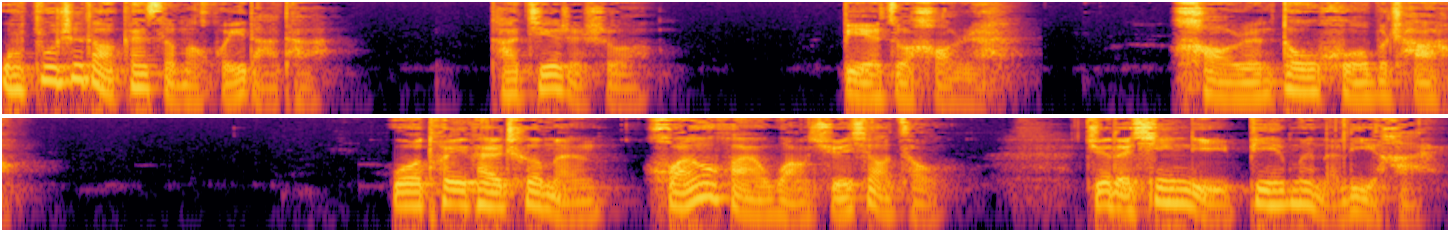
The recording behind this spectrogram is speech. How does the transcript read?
我不知道该怎么回答他。他接着说：“别做好人，好人都活不长。”我推开车门，缓缓往学校走，觉得心里憋闷的厉害。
